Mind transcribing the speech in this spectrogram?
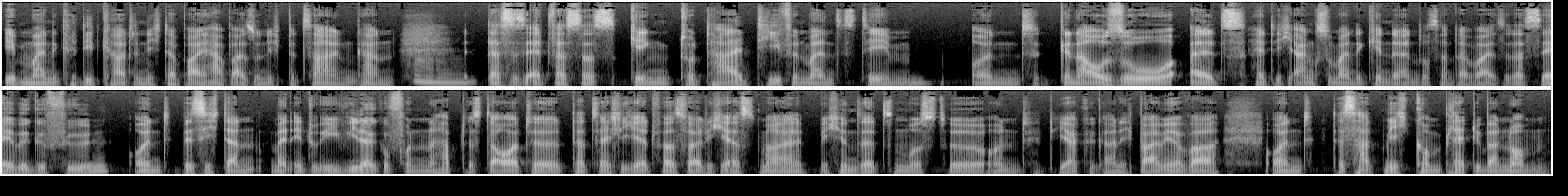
eben meine Kreditkarte nicht dabei habe, also nicht bezahlen kann. Mhm. Das ist etwas, das ging total tief in mein System. Und genauso, als hätte ich Angst um meine Kinder, interessanterweise. Dasselbe Gefühl. Und bis ich dann mein Etui wiedergefunden habe, das dauerte tatsächlich etwas, weil ich erstmal mich hinsetzen musste und die Jacke gar nicht bei mir war. Und das hat mich komplett übernommen.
